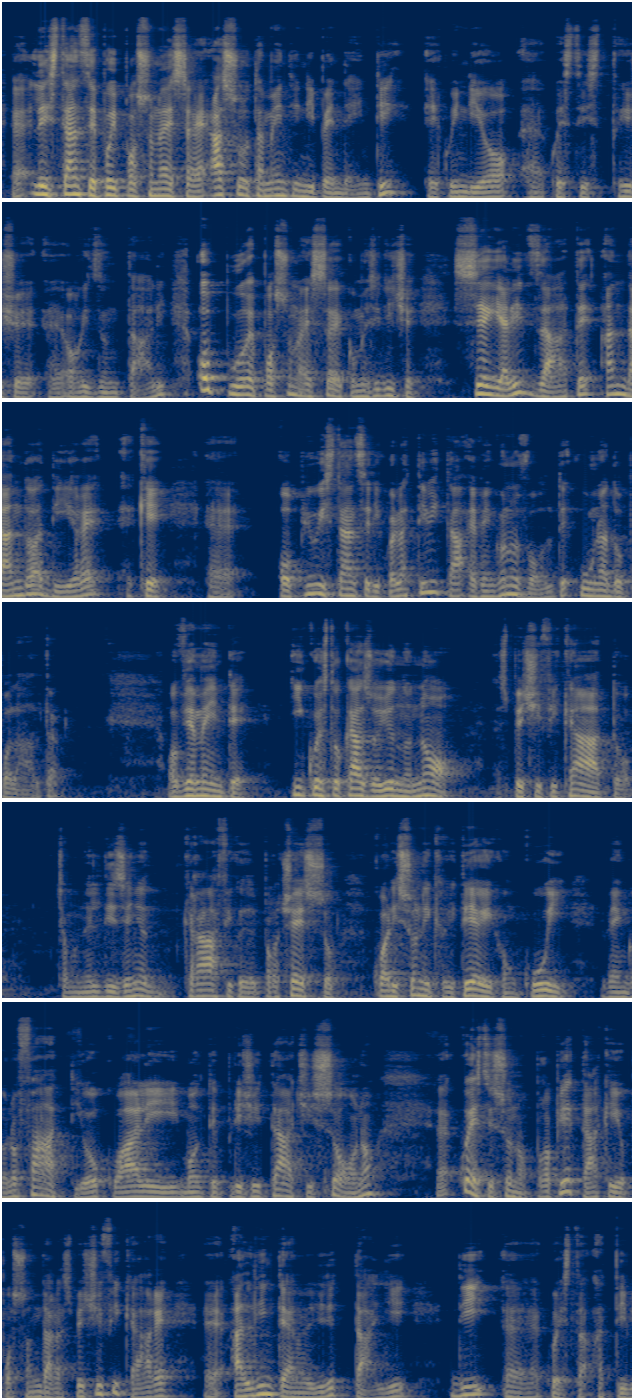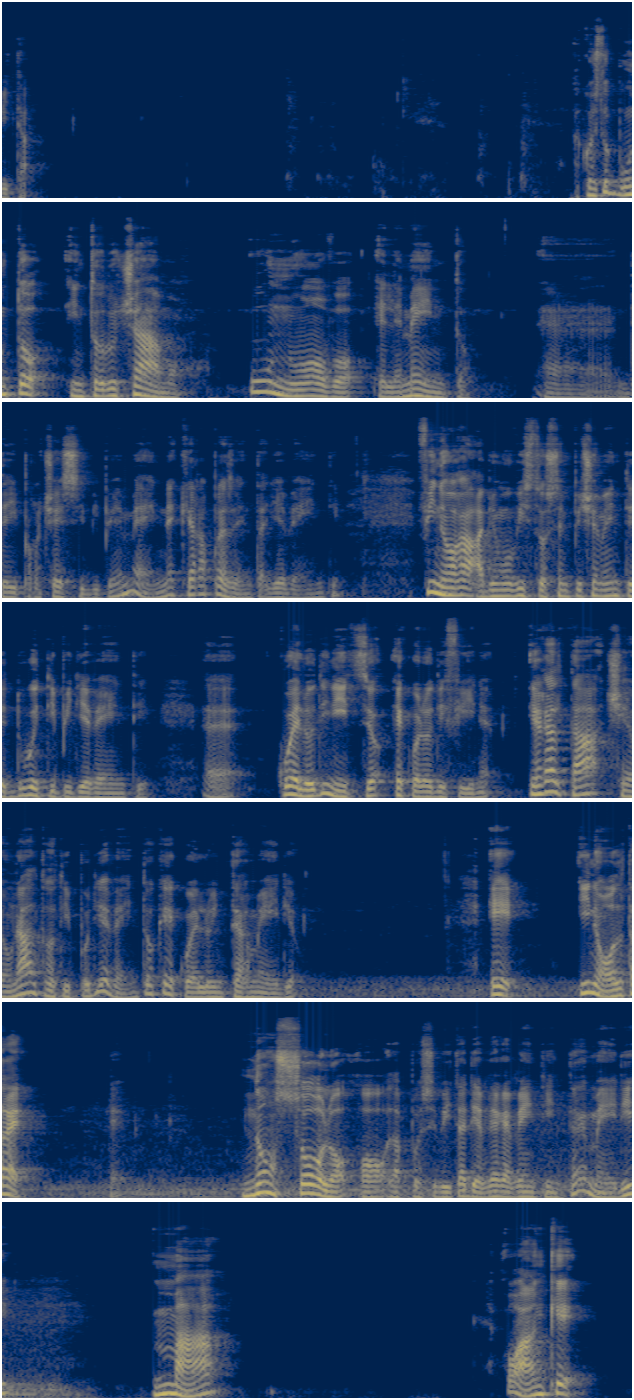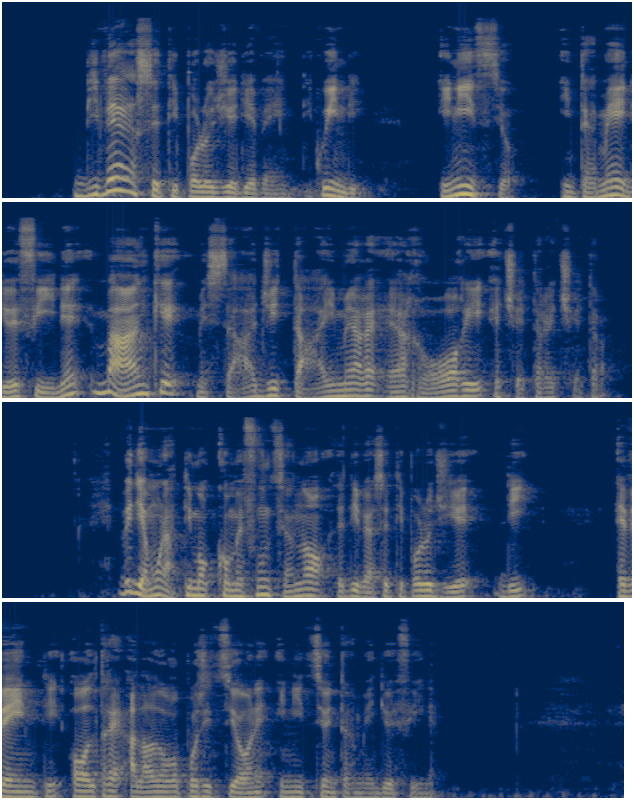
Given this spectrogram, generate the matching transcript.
Eh, le istanze poi possono essere assolutamente indipendenti e quindi ho eh, queste strisce eh, orizzontali, oppure possono essere, come si dice, serializzate andando a dire che eh, ho più istanze di quell'attività e vengono svolte una dopo l'altra. Ovviamente in questo caso io non ho specificato diciamo, nel disegno grafico del processo quali sono i criteri con cui vengono fatti o quali molteplicità ci sono, eh, queste sono proprietà che io posso andare a specificare eh, all'interno dei dettagli di eh, questa attività. A questo punto introduciamo un nuovo elemento eh, dei processi BPMN che rappresenta gli eventi. Finora abbiamo visto semplicemente due tipi di eventi, eh, quello di inizio e quello di fine. In realtà c'è un altro tipo di evento che è quello intermedio. E inoltre eh, non solo ho la possibilità di avere eventi intermedi, ma ho anche diverse tipologie di eventi, quindi inizio, intermedio e fine, ma anche messaggi, timer, errori, eccetera, eccetera. Vediamo un attimo come funzionano le diverse tipologie di eventi, oltre alla loro posizione inizio, intermedio e fine.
